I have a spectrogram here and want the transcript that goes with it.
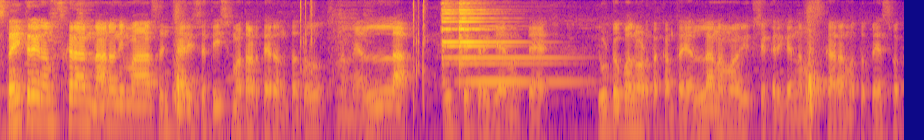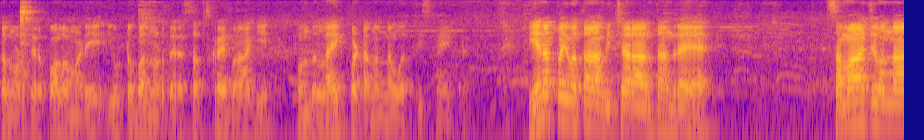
ಸ್ನೇಹಿತರೆ, ನಮಸ್ಕಾರ. ನಾನು ನಿಮ್ಮ ಸಂಚಾರಿ ಸತೀಶ್ ಮಾತಾಡ್ತಾ ಇರೋಂಥದ್ದು. ನಮ್ಮ ಎಲ್ಲ ವೀಕ್ಷಕರಿಗೆ ಮತ್ತು ಯೂಟ್ಯೂಬಲ್ಲಿ ನೋಡ್ತಕ್ಕಂಥ ಎಲ್ಲ ನಮ್ಮ ವೀಕ್ಷಕರಿಗೆ ನಮಸ್ಕಾರ ಮತ್ತು ಫೇಸ್ಬುಕ್ಕಲ್ಲಿ ನೋಡ್ತಾರೆ ಫಾಲೋ ಮಾಡಿ. ಯೂಟ್ಯೂಬಲ್ಲಿ ನೋಡ್ತಾರೆ ಸಬ್ಸ್ಕ್ರೈಬರ್ ಆಗಿ ಒಂದು ಲೈಕ್ ಬಟನನ್ನು ಒತ್ತಿ ಸ್ನೇಹಿತರೆ. ಏನಪ್ಪ ಇವತ್ತ ವಿಚಾರ ಅಂತ ಅಂದರೆ, ಸಮಾಜವನ್ನು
